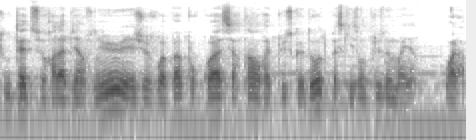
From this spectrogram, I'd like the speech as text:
Toute aide sera la bienvenue et je vois pas pourquoi certains auraient plus que d'autres parce qu'ils ont plus de moyens. Voilà.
